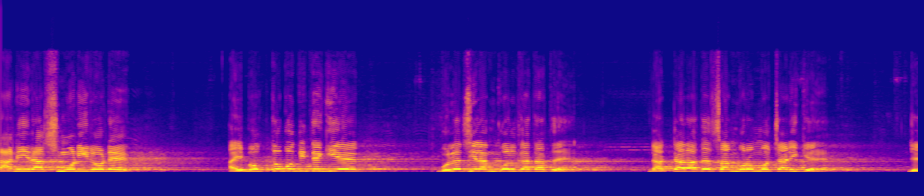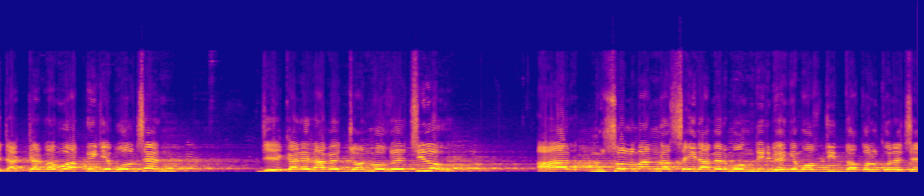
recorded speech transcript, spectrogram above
রানী রাসমণি রোডে এই বক্তব্য দিতে গিয়ে বলেছিলাম কলকাতাতে, ডাক্তার আদেশাম ব্রহ্মচারীকে যে ডাক্তার বাবু আপনি যে বলছেন যে এখানে রামের জন্ম হয়েছিল আর মুসলমানরা সেই রামের মন্দির ভেঙে মসজিদ দখল করেছে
